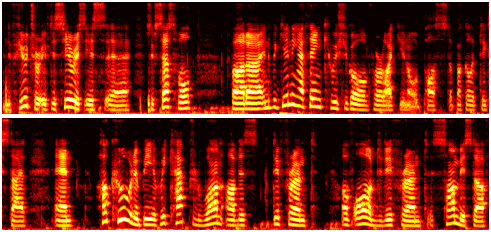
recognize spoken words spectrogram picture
in the future. If this series is uh, successful, but uh, in the beginning, I think we should go for like, you know, post-apocalyptic style. And how cool would it be if we captured one of this different, of all of the different zombie stuff.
